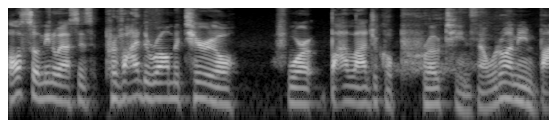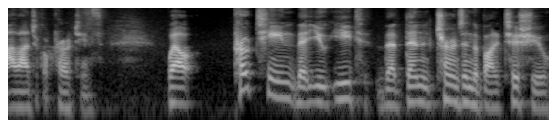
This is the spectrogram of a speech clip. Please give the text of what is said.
Also, amino acids provide the raw material for biological proteins. Now, what do I mean biological proteins? Well, protein that you eat that then turns into body tissue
